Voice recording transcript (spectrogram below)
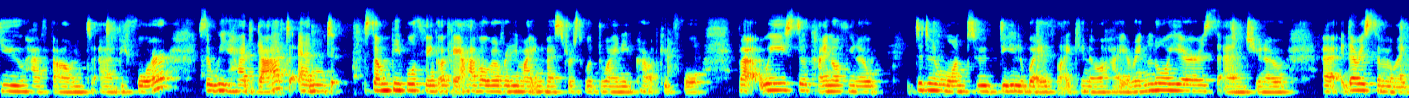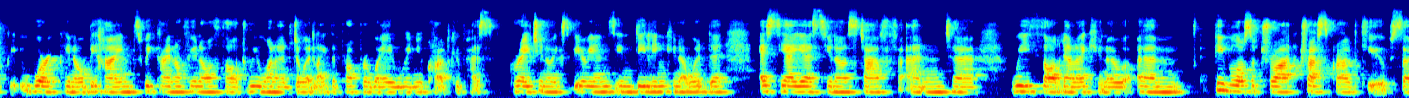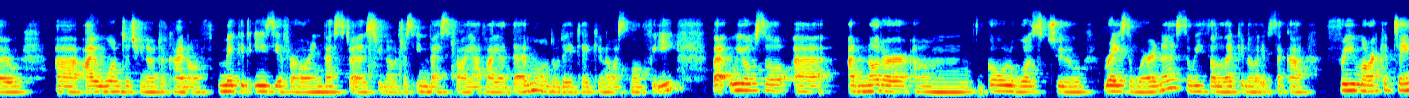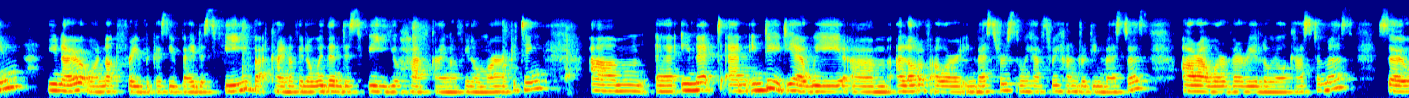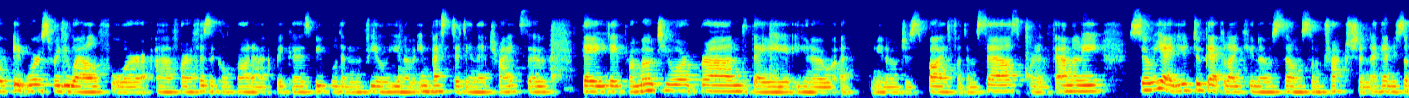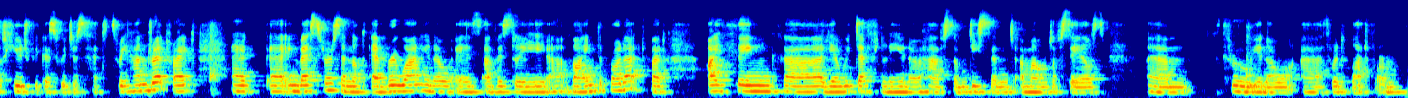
you have found uh, before. So we had that. And some people think, okay, I have already my investors. What do I need Crowdcube for? But we still kind of, you know, didn't want to deal with like, you know, hiring lawyers and, you know, uh, there is some like work, you know, behind. We kind of, you know, thought we want to do it like the proper way. We knew Crowdcube has great, you know, experience in dealing, you know, with the SEIS, you know, stuff. And uh, we thought, yeah, like, you know, um, people also tr- trust Crowdcube. So uh, I wanted, you know, to kind of make it easier for our investors, you know, just invest via via them, although they take, you know, a small fee. But we also uh, another um, goal was to raise awareness. So we thought like, you know, it's like a free marketing, you know, or not free because you pay this fee, but kind of, you know, within this fee, you have kind of, you know, marketing um, uh, in it. And indeed, yeah, we, um, a lot of our investors, and we have 300 investors, are our very loyal customers. So it works really well for, uh, for a physical product because people then feel, you know, invested in it, right? So they, they promote your brand, they, you know, you know, just buy for themselves for the family. So yeah, you do get like you know some some traction. Again, it's not huge because we just had 300 right uh, uh, investors, and not everyone you know is obviously uh, buying the product. But I think uh, yeah, we definitely you know have some decent amount of sales um, through you know uh, through the platform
